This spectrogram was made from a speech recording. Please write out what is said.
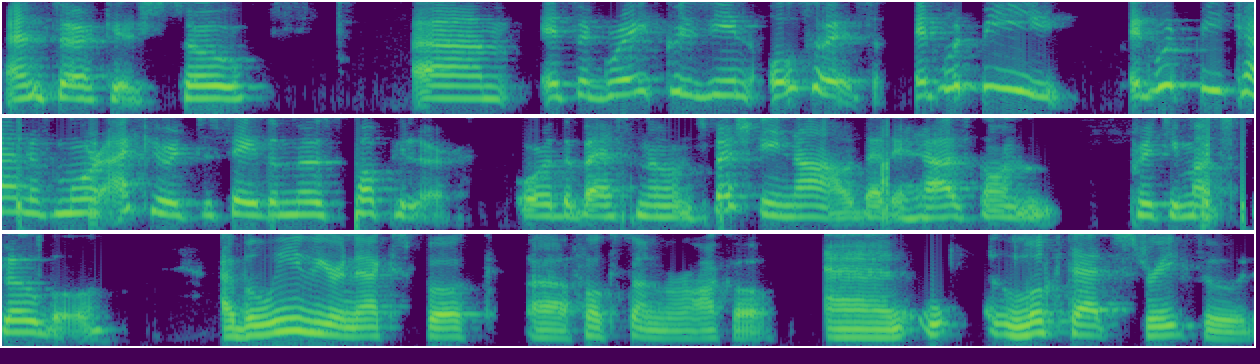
and Turkish. So um, it's a great cuisine. Also, it's it would be it would be kind of more accurate to say the most popular or the best known, especially now that it has gone pretty much global. I believe your next book uh, focused on Morocco and looked at street food.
